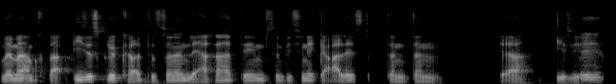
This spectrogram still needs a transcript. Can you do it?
Und wenn man einfach da, dieses Glück hat, dass so einen Lehrer hat, dem es ein bisschen egal ist, dann, dann ja, easy. Ey.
